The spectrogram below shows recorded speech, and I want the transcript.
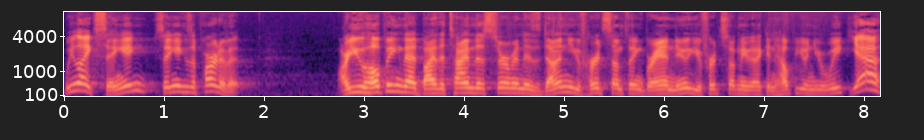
We like singing, singing is a part of it. Are you hoping that by the time this sermon is done, you've heard something brand new? You've heard something that can help you in your week? Yeah,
